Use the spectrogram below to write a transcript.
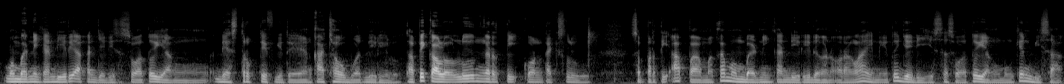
membandingkan diri akan jadi sesuatu yang destruktif gitu ya, yang kacau buat diri lu. Tapi kalau lu ngerti konteks lu seperti apa, maka membandingkan diri dengan orang lain itu jadi sesuatu yang mungkin bisa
